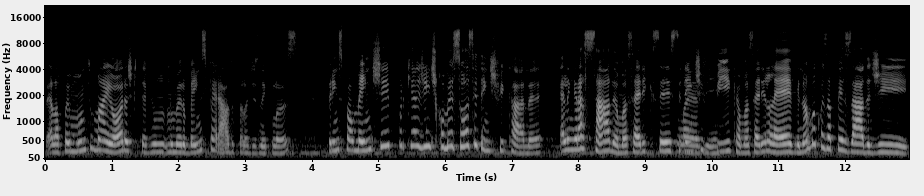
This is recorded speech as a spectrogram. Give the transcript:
ela foi muito maior, acho que teve um número bem esperado pela Disney Plus, principalmente porque a gente começou a se identificar, né? Ela é engraçada, é uma série que você se leve. identifica, é uma série leve, não é uma coisa pesada de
